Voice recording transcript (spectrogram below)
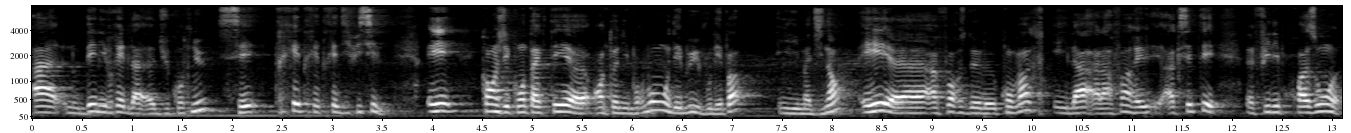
à nous délivrer de la, du contenu, c'est très très très difficile. Et quand j'ai contacté euh, Anthony Bourbon, au début, il voulait pas. Il m'a dit non. Et euh, à force de le convaincre, il a à la fin accepté. Philippe Croison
